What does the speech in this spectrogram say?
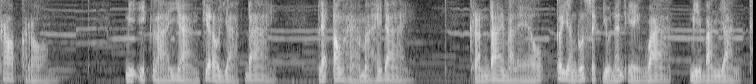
ครอบครอง มีอีกหลายอย่างที่เราอยากได้ และต้องหามาให้ได้ ครั้นได้มาแล้วก็ยังรู้สึกอยู่นั่นเองว่ามีบางอย่างข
